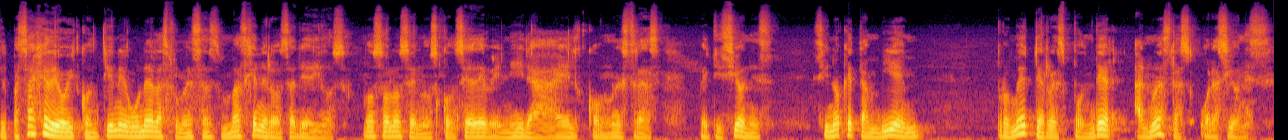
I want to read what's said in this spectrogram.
El pasaje de hoy contiene una de las promesas más generosas de Dios. No solo se nos concede venir a Él con nuestras peticiones, sino que también promete responder a nuestras oraciones.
